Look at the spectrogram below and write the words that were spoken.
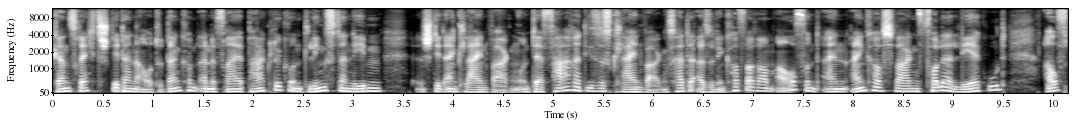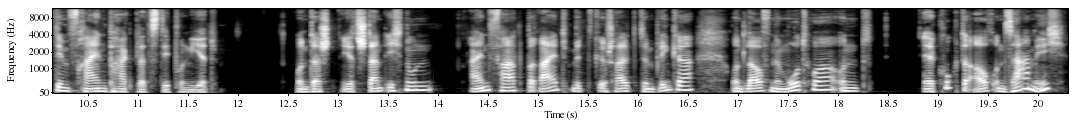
ganz rechts steht ein Auto, dann kommt eine freie Parklücke und links daneben steht ein Kleinwagen. Und der Fahrer dieses Kleinwagens hatte also den Kofferraum auf und einen Einkaufswagen voller Leergut auf dem freien Parkplatz deponiert. Und da, jetzt stand ich nun einfahrtbereit mit geschaltetem Blinker und laufendem Motor und er guckte auch und sah mich,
